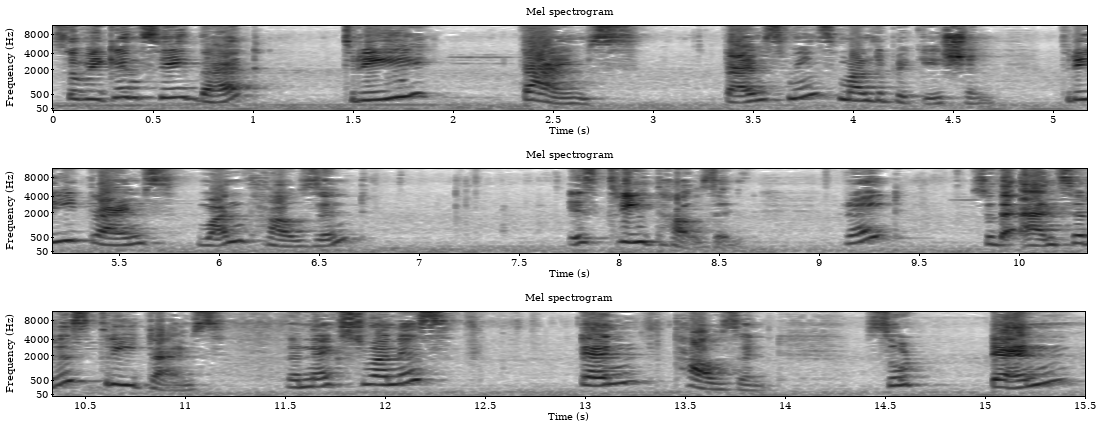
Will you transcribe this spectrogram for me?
so we can say that 3 times. Times means multiplication. 3 times 1000 is 3000 right so the answer is 3 times. The next one is 10,000. So 10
